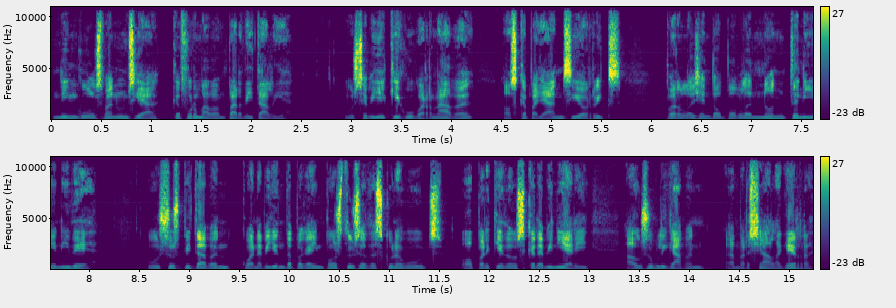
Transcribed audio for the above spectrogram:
ningú els va anunciar que formaven part d'Itàlia. Ho sabia qui governava, els capellans i els rics, però la gent del poble no en tenia ni idea. Ho sospitaven quan havien de pagar impostos a desconeguts o perquè dos carabinieri els obligaven a marxar a la guerra.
